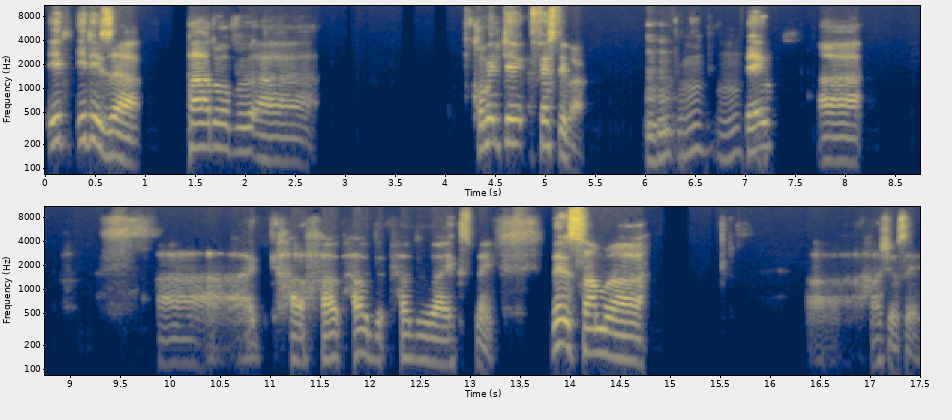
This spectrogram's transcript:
it, it is a part of uh, community festival. Mhm. Mhm, mhm. Then, uh, uh, how, how, how, do, how do I explain? There is some, uh, uh, how should I say?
